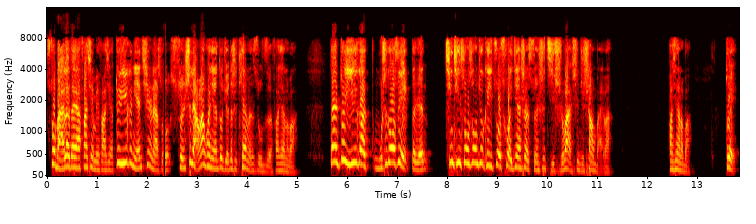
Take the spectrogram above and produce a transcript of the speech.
说白了，大家发现没发现？对于一个年轻人来说，损失两万块钱都觉得是天文数字，发现了吧？但是对于一个五十多岁的人，轻轻松松就可以做错一件事，损失几十万甚至上百万，发现了吧？对，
